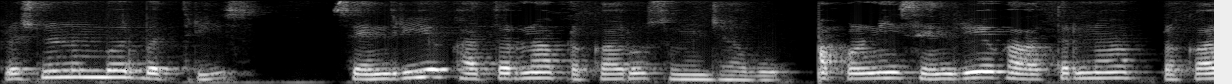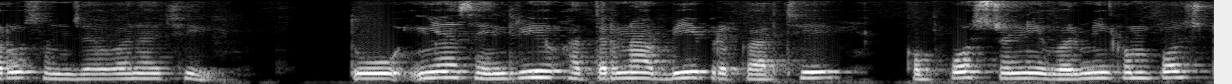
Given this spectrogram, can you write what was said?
પ્રશ્ન નંબર બત્રીસ, સેન્દ્રિય ખાતરના પ્રકારો સમજાવો. આપણને સેન્દ્રિય ખાતરના પ્રકારો સમજાવવાના છે. તો અહીંયા સેન્દ્રિય ખાતરના બે પ્રકાર છે. કમ્પોસ્ટ અને વર્મી કમ્પોસ્ટ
